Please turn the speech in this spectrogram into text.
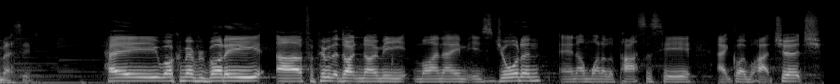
message. Hey, welcome everybody. Uh, for people that don't know me, my name is Jordan, and I'm one of the pastors here at Global Heart Church.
